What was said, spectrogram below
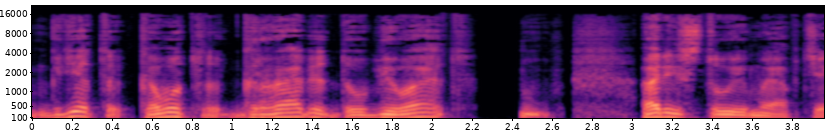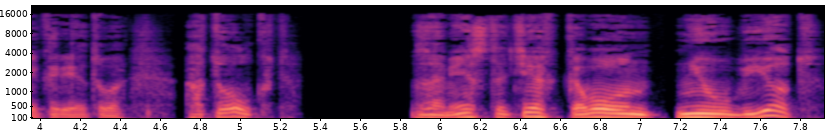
где-то кого-то грабят да убивают. Ну, арестуемый аптекарь этого. А толку-то? За место тех, кого он не убьет,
